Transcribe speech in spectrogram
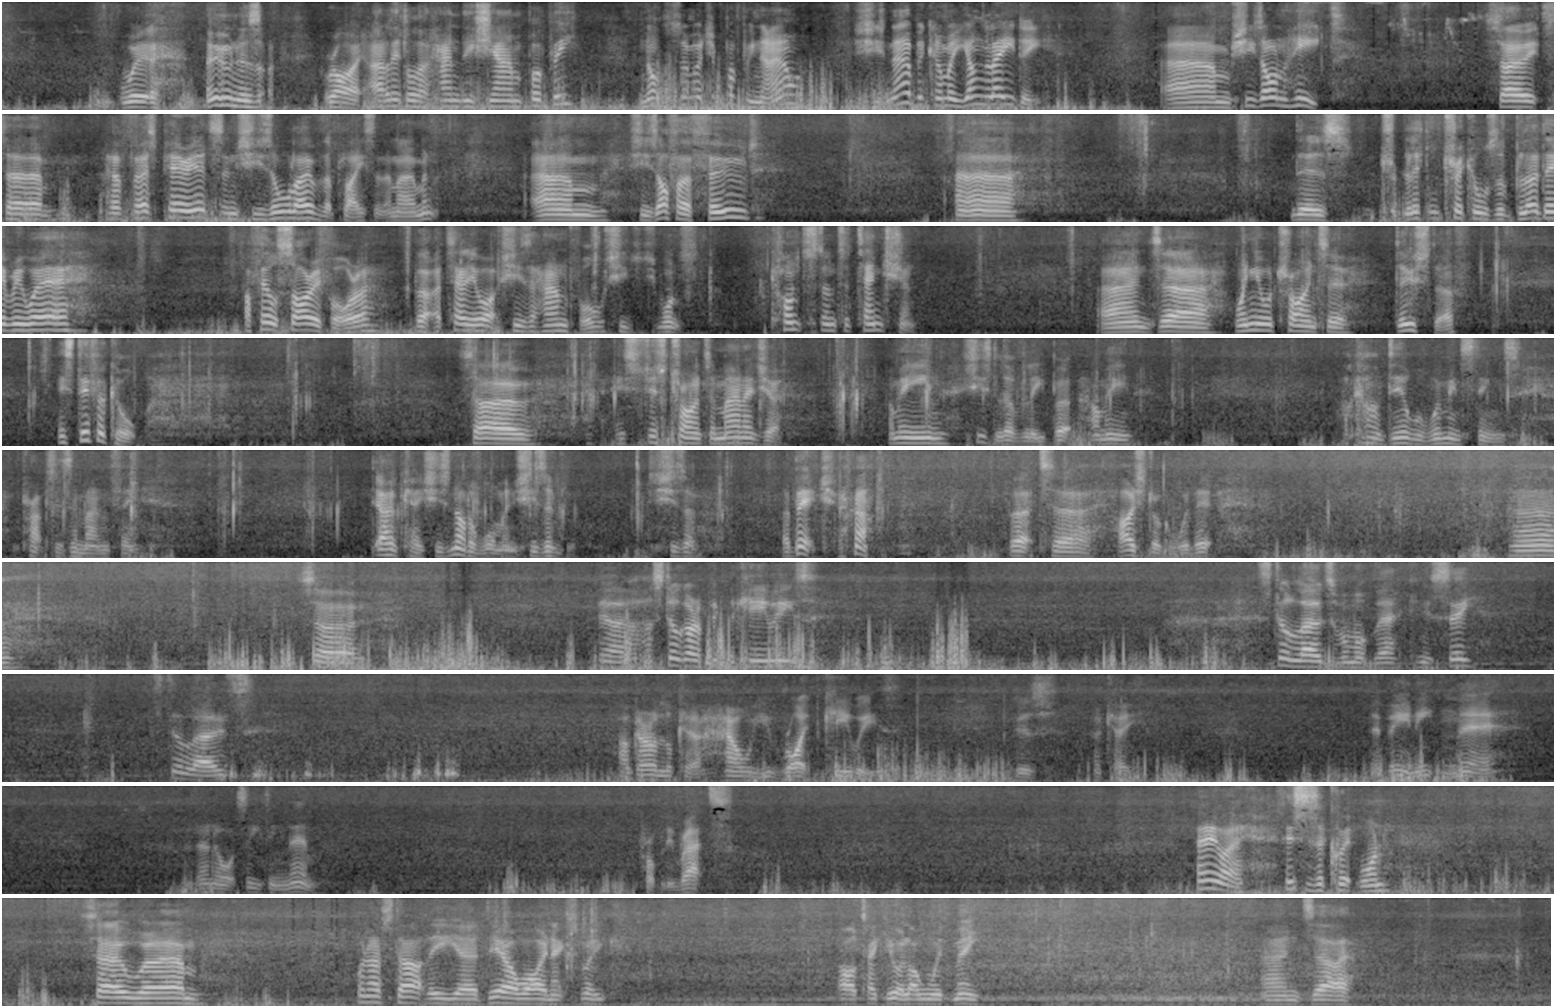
We're Una's right, our little handy sham puppy. Not so much a puppy now. She's now become a young lady. Um, she's on heat. So it's um, her first periods and she's all over the place at the moment. Um, she's off her food. Uh, there's tr little trickles of blood everywhere I feel sorry for her, but I tell you what, she's a handful. She wants constant attention. And uh, when you're trying to do stuff, it's difficult. So it's just trying to manage her. I mean, she's lovely, but I mean, I can't deal with women's things. Perhaps it's a man thing. Okay, she's not a woman. She's a she's a a bitch. but uh, I struggle with it. Uh, so yeah, I still got to pick the kiwis. Still loads of them up there. Can you see? Still loads. I've go and look at how you ripe kiwis because okay they're being eaten there. I don't know what's eating them. Probably rats. Anyway, this is a quick one. So, um, when I start the uh, DIY next week, I'll take you along with me and uh,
